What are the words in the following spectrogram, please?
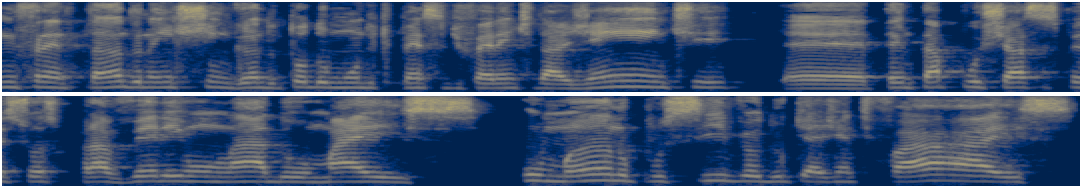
enfrentando nem xingando todo mundo que pensa diferente da gente, é, tentar puxar essas pessoas para verem um lado mais humano possível do que a gente faz,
